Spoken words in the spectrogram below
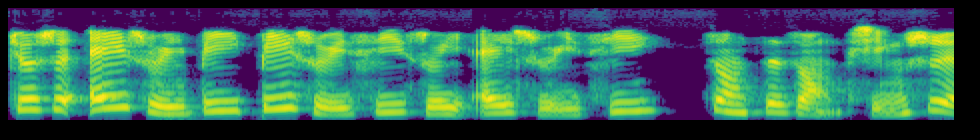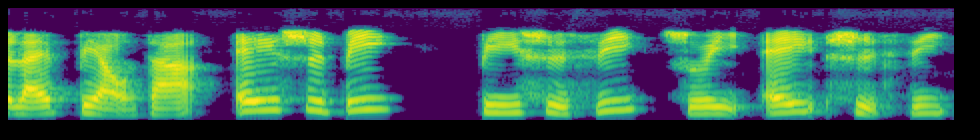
就是 A 属于 B，B 属于 C，所以 A 属于 C，用这种形式来表达 A 是 B。B 是 C，所以 A 是 C。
